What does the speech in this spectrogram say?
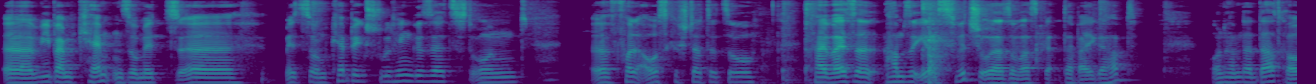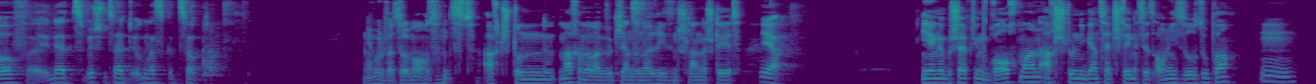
äh, wie beim Campen so mit, äh, mit so einem Campingstuhl hingesetzt und äh, voll ausgestattet so. Teilweise haben sie ihren Switch oder sowas ge dabei gehabt und haben dann da drauf in der Zwischenzeit irgendwas gezockt. Ja gut, was soll man auch sonst acht Stunden machen, wenn man wirklich an so einer Riesenschlange steht? Ja. Irgendeine Beschäftigung braucht man. Acht Stunden die ganze Zeit stehen ist jetzt auch nicht so super. Mhm.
